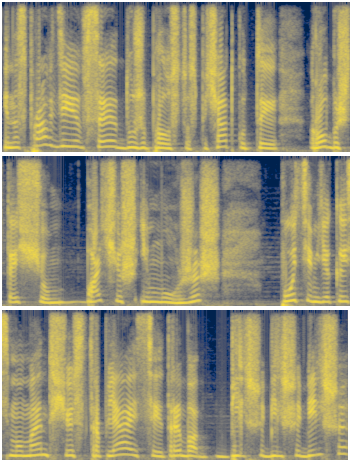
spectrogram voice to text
І насправді все дуже просто. Спочатку ти робиш те, що бачиш і можеш. Потім якийсь момент щось трапляється, і треба більше, більше, більше.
